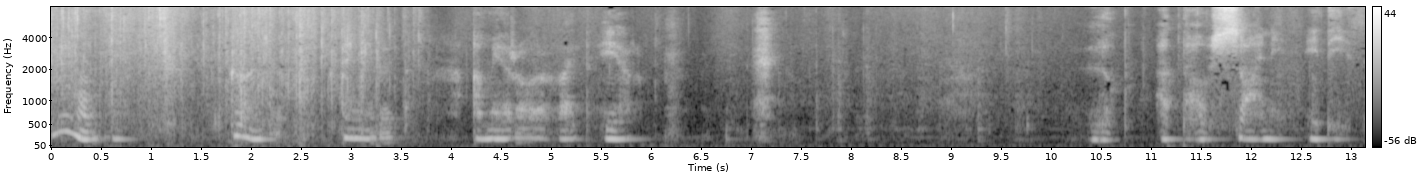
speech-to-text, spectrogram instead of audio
Hmm. Good. I needed a mirror right here. Look at how shiny it is.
